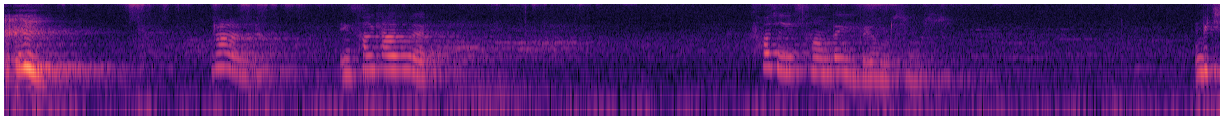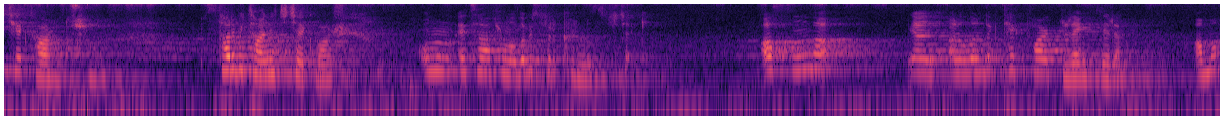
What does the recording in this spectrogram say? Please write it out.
yani insan kendini sadece insan değil biliyor musunuz? Bir çiçek tarhı düşünün. Sarı bir tane çiçek var. Onun etrafında da bir sürü kırmızı çiçek. Aslında yani aralarındaki tek fark renkleri. Ama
